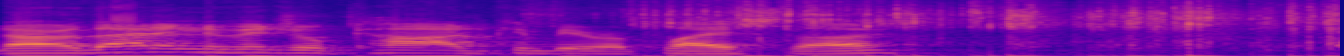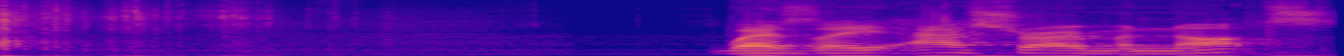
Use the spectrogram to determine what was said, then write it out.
No, that individual card can be replaced though. Wesley, Astro Monot.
